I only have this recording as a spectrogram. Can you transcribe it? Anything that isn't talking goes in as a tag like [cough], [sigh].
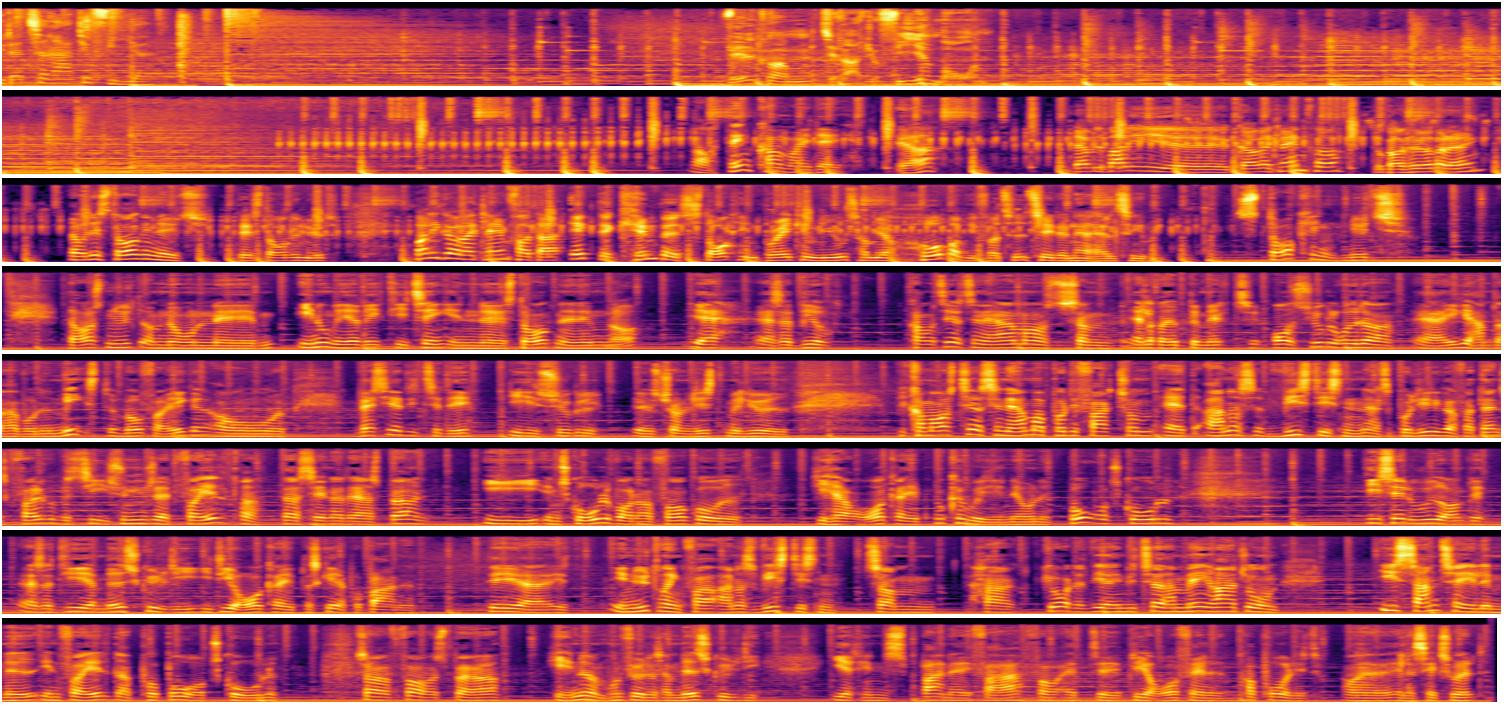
lytter til Radio 4. Velkommen til Radio 4 morgen. Nå, den kommer i dag. Ja. Jeg vil bare lige øh, gøre reklame for. Du kan godt høre, hvad det er, ikke? Jo, det er Storkenyt. Det er Stalking Nyt. Bare lige gøre reklame for, at der er ægte kæmpe stalking breaking news, som jeg håber, vi får tid til i den her halve time. Stalking Nyt. Der er også nyt om nogle øh, endnu mere vigtige ting end øh, stalkene. Nemlig, Nå. Ja, altså vi kommer til at til nærmere, som allerede bemeldt. Årets cykelrytter er ikke ham, der har vundet mest. Hvorfor ikke? Og øh, hvad siger de til det i cykeljournalistmiljøet? Vi kommer også til at se nærmere på det faktum, at Anders Vistisen, altså politiker fra Dansk Folkeparti, synes, at forældre, der sender deres børn i en skole, hvor der er foregået de her overgreb, nu kan vi nævne Borup skole, de er selv ude om det. Altså, de er medskyldige i de overgreb, der sker på barnet. Det er et, en ytring fra Anders Vistisen, som har gjort, at vi har inviteret ham med i radioen i samtale med en forælder på Borup skole. Så for at spørge hende, om hun føler sig medskyldig i, at hendes barn er i fare for at øh, blive overfaldet korporligt og, øh, eller seksuelt.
